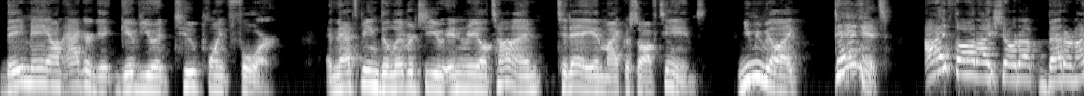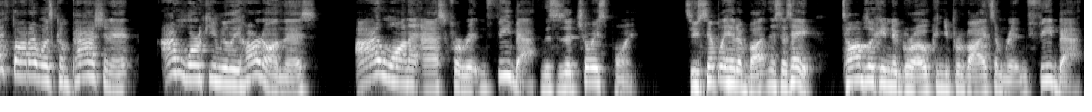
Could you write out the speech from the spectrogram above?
they may on aggregate give you a 2.4, and that's being delivered to you in real time today in Microsoft Teams. You may be like, dang it, I thought I showed up better and I thought I was compassionate. I'm working really hard on this. I want to ask for written feedback. This is a choice point. So you simply hit a button that says, hey, Tom's looking to grow. Can you provide some written feedback?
